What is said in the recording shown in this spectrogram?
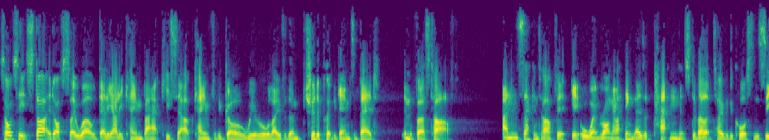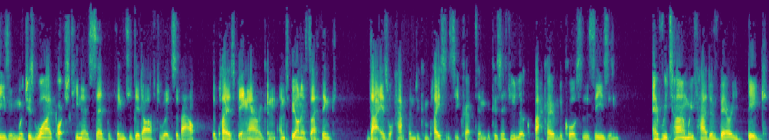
so. Obviously, it started off so well. Dele Alli came back. He set up, came for the goal. We were all over them. Should have put the game to bed in the first half. And in the second half, it, it all went wrong. And I think there's a pattern that's developed over the course of the season, which is why Pochettino said the things he did afterwards about the players being arrogant. And to be honest, I think that is what happened. Complacency crept in because if you look back over the course of the season, every time we've had a very big,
